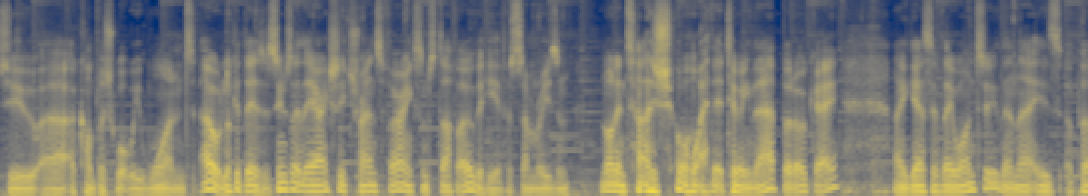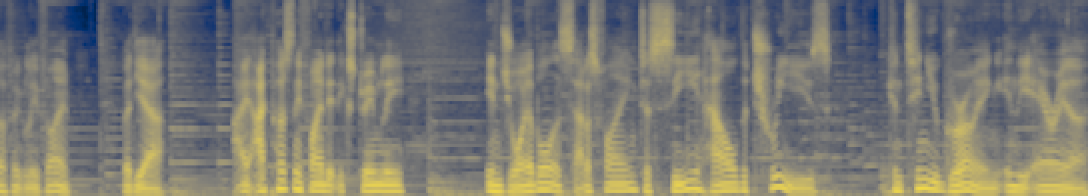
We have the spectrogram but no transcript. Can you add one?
to uh, accomplish what we want. Oh, look at this. It seems like they're actually transferring some stuff over here for some reason. Not entirely sure why they're doing that, but okay. I guess if they want to, then that is perfectly fine. But yeah, I, I personally find it extremely enjoyable and satisfying to see how the trees continue growing in the area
